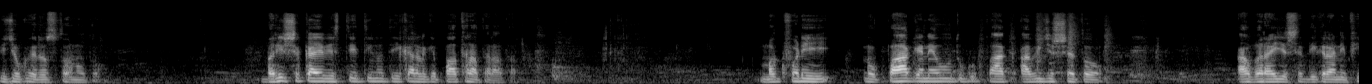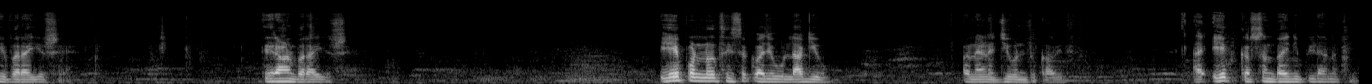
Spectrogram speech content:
બીજો કોઈ રસ્તો નહોતો. ભરી શકાય એવી સ્થિતિ નહોતી કારણ કે પાથરા તરાતા હતા. મગફળીનો પાક એને એવું હતું કે પાક આવી જશે તો આ ભરાઈ જશે, દીકરાની ફી ભરાઈ જશે, ધિરાણ ભરાઈ જશે. એ પણ ન થઈ શકવા જેવું લાગ્યું અને એણે જીવન ટૂંકાવી દીધું. આ એક કરશનભાઈની પીડા નથી.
